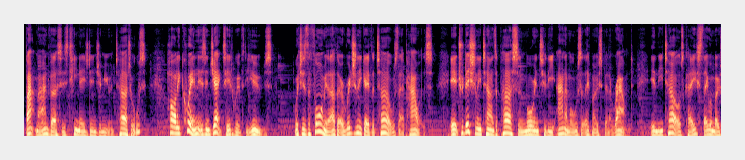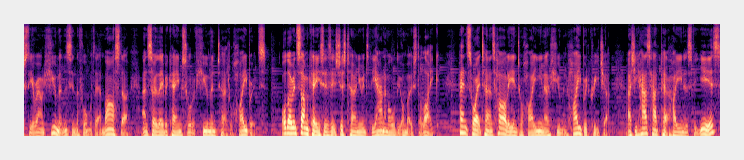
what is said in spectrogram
Batman vs. Teenage Ninja Mutant Turtles, Harley Quinn is injected with the ooze, which is the formula that originally gave the turtles their powers. It traditionally turns a person more into the animals that they've most been around. In the turtles' case, they were mostly around humans in the form of their master, and so they became sort of human turtle hybrids. Although in some cases it's just turned you into the animal that you're most alike. Hence why it turns Harley into a hyena human hybrid creature, as she has had pet hyenas for years,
